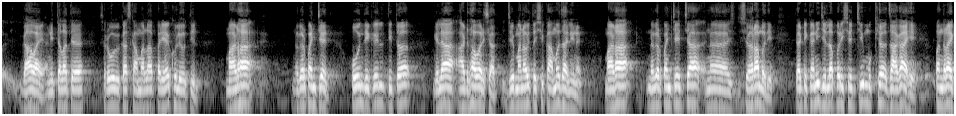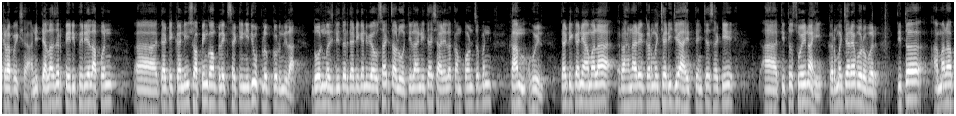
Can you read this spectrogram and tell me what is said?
गाव आहे आणि त्याला त्या सर्व विकास कामाला पर्याय खुले होतील. माढा नगरपंचायत होऊन देखील तिथं गेल्या आठ दहा वर्षात जे म्हणावी तशी कामं झाली नाहीत. माढा नगरपंचायतच्या न शहरामध्ये त्या ठिकाणी जिल्हा परिषदची मुख्य जागा आहे पंधरा एकरापेक्षा. आणि त्याला जर पेरिफेरियल आपण त्या ठिकाणी शॉपिंग कॉम्प्लेक्ससाठी निधी उपलब्ध करून दिला दोन मजली तर त्या ठिकाणी व्यवसाय चालू होतील आणि त्या शाळेला कंपाऊंडचं पण काम होईल. त्या ठिकाणी आम्हाला राहणारे कर्मचारी जे आहेत त्यांच्यासाठी तिथं सोय नाही. कर्मचाऱ्याबरोबर तिथं आम्हाला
